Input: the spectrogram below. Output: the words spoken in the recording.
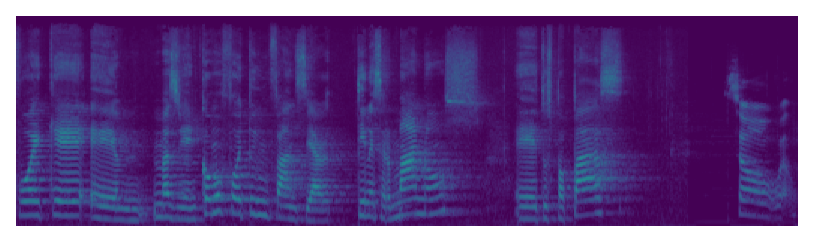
fue que, eh, más bien, cómo fue tu infancia. ¿Tienes hermanos? Eh, ¿Tus papás? So, well,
